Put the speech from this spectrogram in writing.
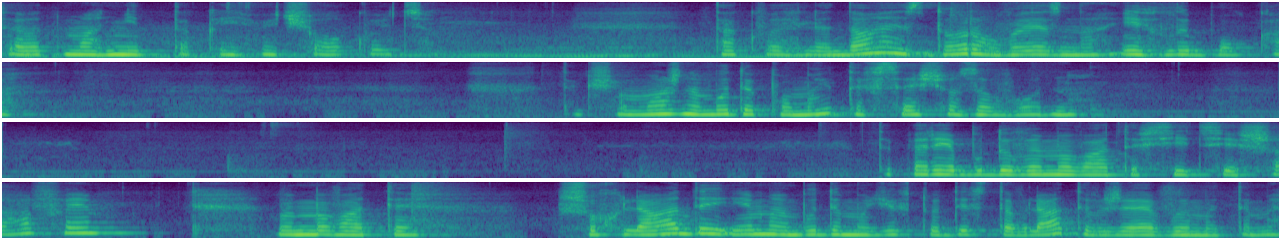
Це от магніт такий відщолкується. Так виглядає здоровезна і глибока. Так що можна буде помити все, що завгодно. Тепер я буду вимивати всі ці шафи, вимивати шухляди, і ми будемо їх туди вставляти вже вимитими.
